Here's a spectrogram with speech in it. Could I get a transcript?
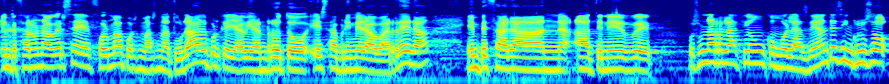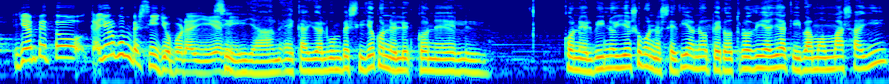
empezaron a verse de forma pues, más natural, porque ya habían roto esa primera barrera, empezaron a tener eh, pues, una relación como las de antes, incluso ya empezó, cayó algún besillo por allí. Emi? Sí, ya me cayó algún besillo con el, con, el, con el vino y eso, bueno, ese día no, pero otro día ya que íbamos más allí,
